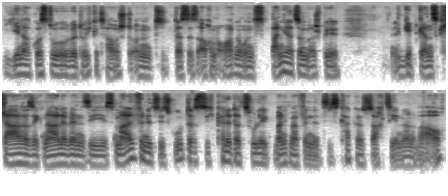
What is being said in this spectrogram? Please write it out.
je nach Gusto wird durchgetauscht und das ist auch in Ordnung. Und Spanja zum Beispiel gibt ganz klare Signale, wenn sie es mal findet, sie es gut, dass sich Pelle dazulegt. Manchmal findet sie es kacke, das sagt sie ihm dann aber auch.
